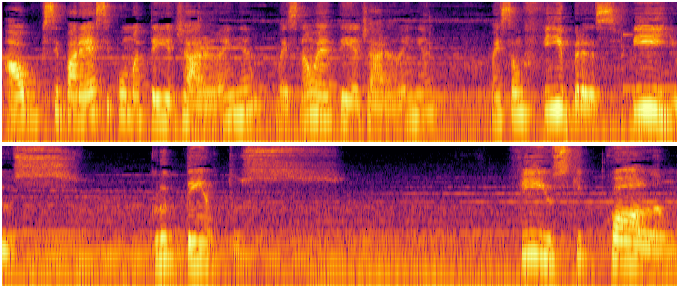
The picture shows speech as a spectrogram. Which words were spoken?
algo que se parece com uma teia de aranha, mas não é teia de aranha, mas são fibras, fios grudentos, fios que colam,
